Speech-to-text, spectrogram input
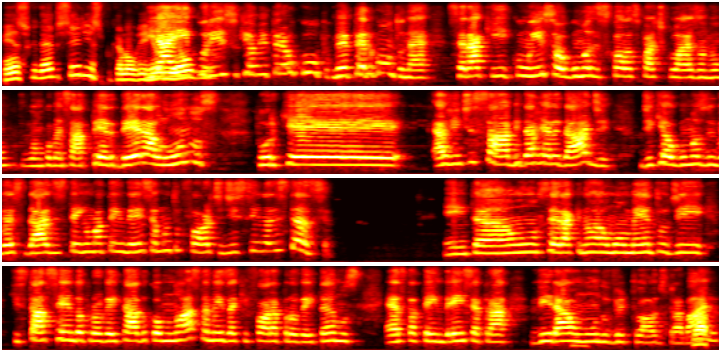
penso que deve ser isso, porque eu não vi E reunião... aí, por isso que eu me preocupo, me pergunto, né? Será que com isso algumas escolas particulares não vão, vão começar a perder alunos? Porque a gente sabe da realidade de que algumas universidades têm uma tendência muito forte de ensino à distância. Então, será que não é um momento de que está sendo aproveitado, como nós também aqui fora aproveitamos esta tendência para virar um mundo virtual de trabalho?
